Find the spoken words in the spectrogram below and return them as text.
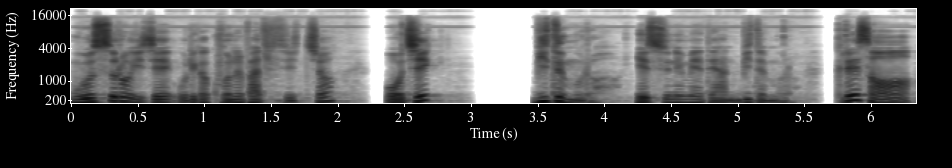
무엇으로 이제 우리가 구원을 받을 수 있죠? 오직 믿음으로 예수님에 대한 믿음으로. 그래서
